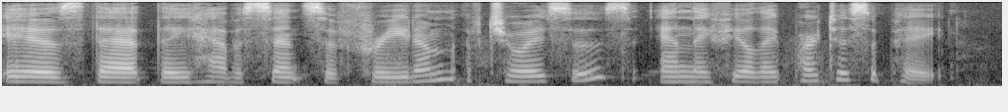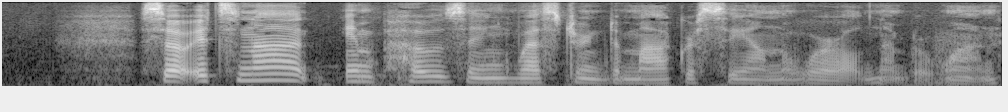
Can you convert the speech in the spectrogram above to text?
is that they have a sense of freedom of choices and they feel they participate. So it's not imposing Western democracy on the world, number one.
